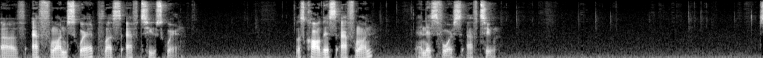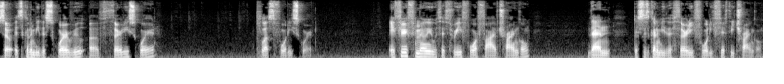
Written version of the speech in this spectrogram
of f1 squared plus f2 squared. Let's call this f1 and this force F2. So it's going to be the square root of 30 squared plus 40 squared. If you're familiar with the 3, 4, 5 triangle, then this is going to be the 30, 40, 50 triangle.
